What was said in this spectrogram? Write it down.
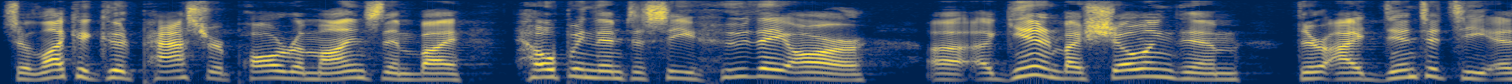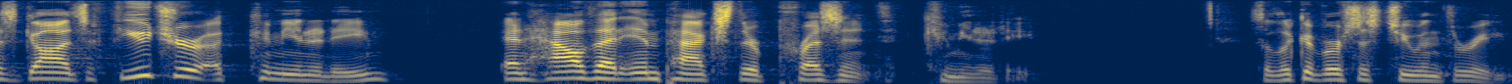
So, like a good pastor, Paul reminds them by helping them to see who they are, uh, again, by showing them their identity as God's future community and how that impacts their present community. So look at verses 2 and 3.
